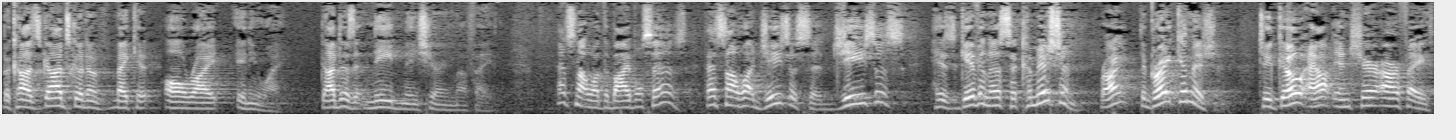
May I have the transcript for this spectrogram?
because God's going to make it all right anyway. God doesn't need me sharing my faith. That's not what the Bible says. That's not what Jesus said. Jesus has given us a commission, right? The Great Commission to go out and share our faith.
